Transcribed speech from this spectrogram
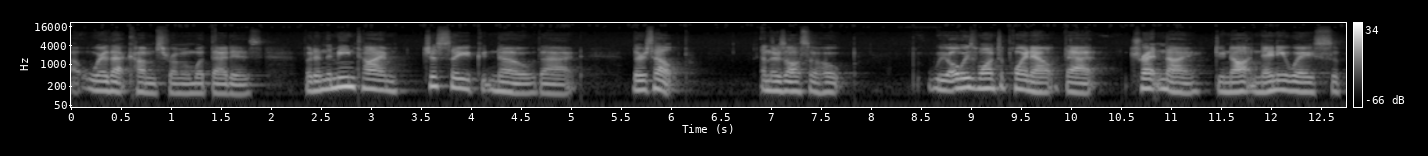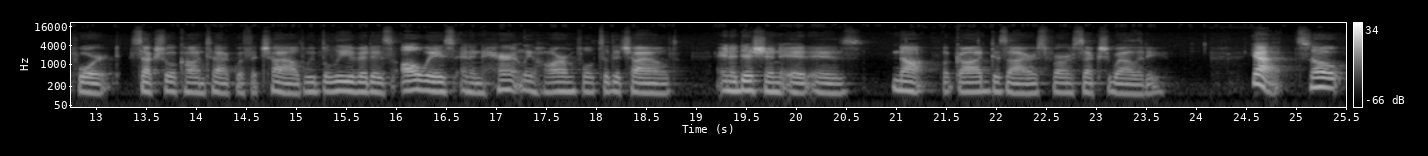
uh, where that comes from and what that is. But in the meantime, just so you could know that there's help and there's also hope. We always want to point out that Trent and I do not in any way support sexual contact with a child. We believe it is always and inherently harmful to the child. In addition, it is not what God desires for our sexuality. Yeah, so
